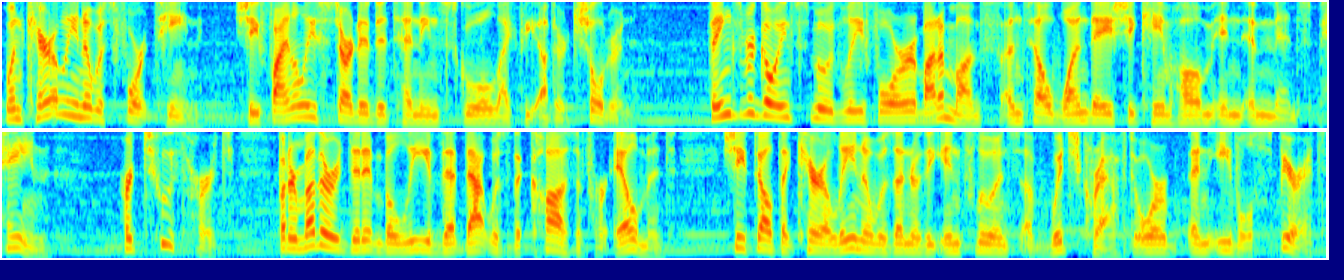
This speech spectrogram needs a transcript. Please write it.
When Carolina was 14, she finally started attending school like the other children. Things were going smoothly for about a month until one day she came home in immense pain. Her tooth hurt, but her mother didn't believe that that was the cause of her ailment. She felt that Carolina was under the influence of witchcraft or an evil spirit.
